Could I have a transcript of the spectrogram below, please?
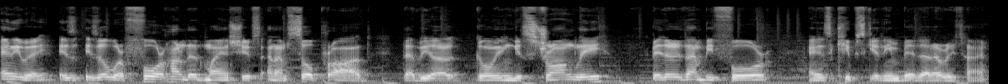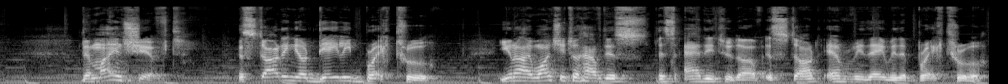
anyway, is is over 400 mind shifts, and I'm so proud that we are going strongly, better than before, and it keeps getting better every time. The mind shift is starting your daily breakthrough. You know, I want you to have this this attitude of start every day with a breakthrough.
